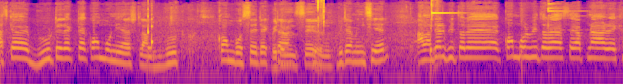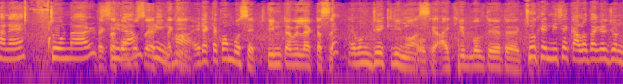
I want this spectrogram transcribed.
আজকে ব্রুটের একটা কম্বো নিয়ে আসলাম। ব্রুট কম্বো সেট একটা ভিটামিন সি এর? আলাদার ভিতরে কম্বোর ভিতরে আছে আপনার এখানে টোনার এটা সিরাম ক্রিম হ্যাঁ এটা একটা কম্বো সেট তিনটা মিলে একটা সেট এবং ডে ক্রিমও আছে। ওকে আই ক্রিম বলতে এটা চোখের নিচে কালো দাগের জন্য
